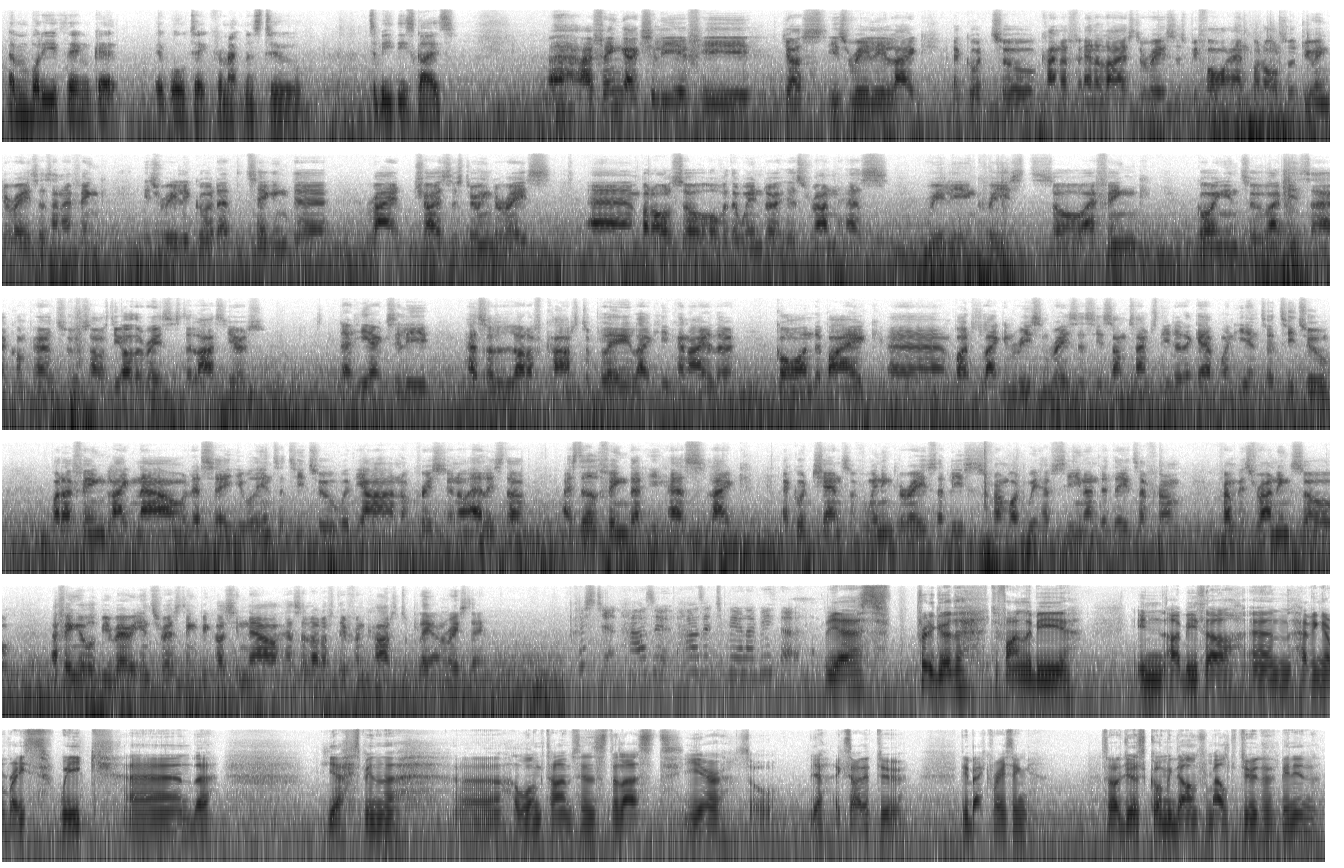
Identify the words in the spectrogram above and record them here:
And what do you think it, it will take for Magnus to to beat these guys? Uh, I think actually if he just, he's really like a good to kind of analyze the races beforehand, but also during the races. And I think he's really good at taking the right choices during the race. Um, but also over the winter, his run has really increased. So I think going into Ibiza compared to some of the other races the last years, that he actually has a lot of cards to play. Like he can either go on the bike, uh, but like in recent races, he sometimes needed a gap when he entered T2. But I think like now, let's say he will enter T2 with Jan or Kristian or Alistair, I still think that he has like a good chance of winning the race, at least from what we have seen on the data from from his running. So I think it will be very interesting because he now has a lot of different cards to play on race day. Kristian, how's it how's it to be in Ibiza? Yeah, it's pretty good to finally be in Ibiza and having a race week. And uh, yeah, it's been uh, uh, a long time since the last year. So yeah, excited to be back racing. So just coming down from altitude, I've been in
